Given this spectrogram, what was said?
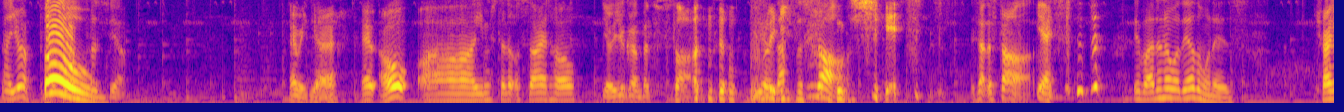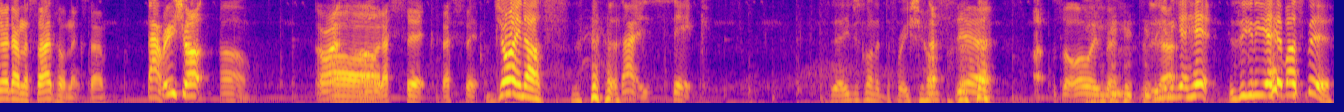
No, you're a Boom! pussy. There we go. There- oh, oh, oh, you missed a little side hole. Yo, you're going back to start. Yeah, that's the Oh, start. shit. Is that the start? Yes. Yeah, but I don't know what the other one is. Try go down the side hole next time. Bounce. Free shot. Oh, All right. Oh, that's sick. That's sick. Join us! that is sick. yeah, he just wanted the free shot. That's yeah. That's what I always meant. to Is do he gonna get hit? Is he gonna get hit by a spear?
